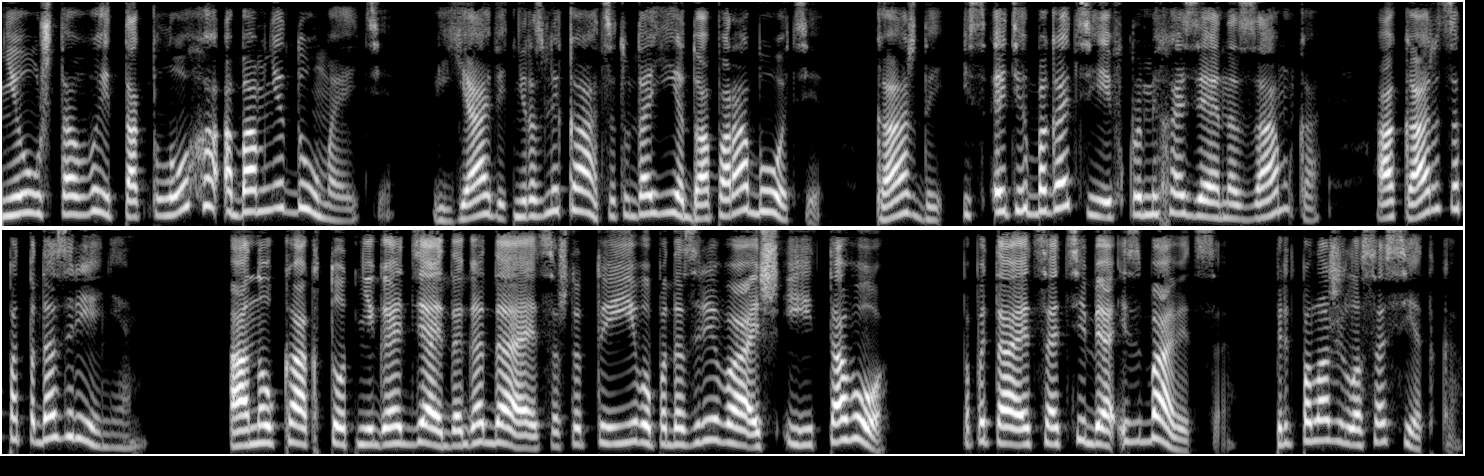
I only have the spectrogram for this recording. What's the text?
Неужто вы так плохо обо мне думаете? Я ведь не развлекаться туда еду, а по работе. Каждый из этих богатеев, кроме хозяина замка, окажется под подозрением. А ну как тот негодяй догадается, что ты его подозреваешь и того, попытается от тебя избавиться, предположила соседка.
